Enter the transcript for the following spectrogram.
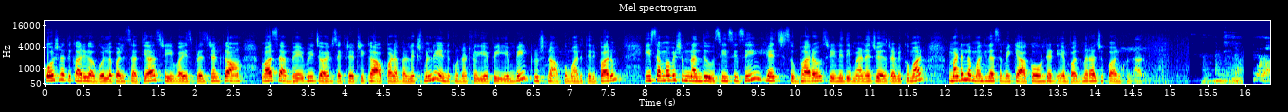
కోశాధికారిగా గొల్లపల్లి సత్య శ్రీ వైస్ ప్రెసిడెంట్గా వాసా బేబీ జాయింట్ సెక్రటరీగా అప్పాడ వరలక్ష్మిని ఎన్నుకున్నట్లు ఏపీ ఎంపీ కృష్ణ కుమారి తెలిపారు. ఈ సమావేశం నందు CCC H Subbarao Srinidhi manager Ravikumar మండల మహిళా సమైక్య అకౌంటెంట్ ఎం పద్మరాజు పాల్గొన్నారు. కూడా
